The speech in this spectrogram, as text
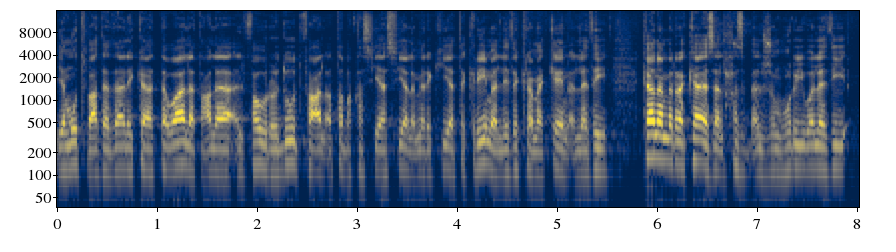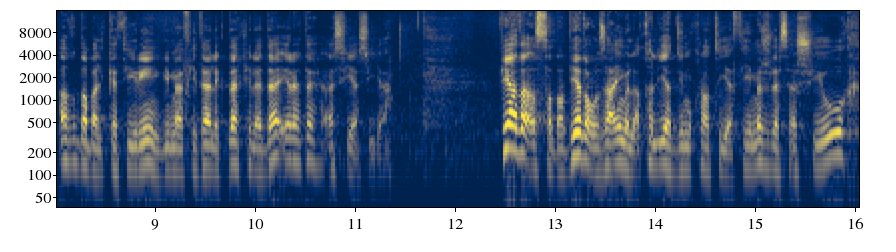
ليموت بعد ذلك. توالت على الفور ردود فعل الطبقة السياسية الأمريكية تكريما لذكرى ماكين الذي كان من ركائز الحزب الجمهوري والذي أغضب الكثيرين بما في ذلك داخل دائرته السياسية. في هذا الصدد يدعو زعيم الأقلية الديمقراطية في مجلس الشيوخ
